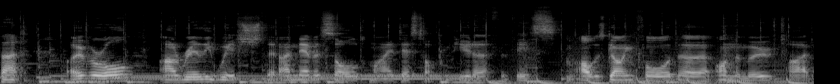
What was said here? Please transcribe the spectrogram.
but overall, I really wish that I never sold my desktop computer for this. I was going for the on the move type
